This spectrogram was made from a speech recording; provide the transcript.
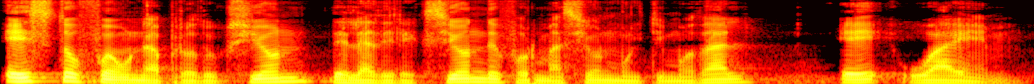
Esto fue una producción de la Dirección de Formación Multimodal EYM.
